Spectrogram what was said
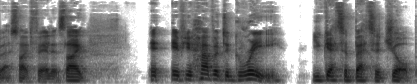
US. I feel it's like if you have a degree, you get a better job.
